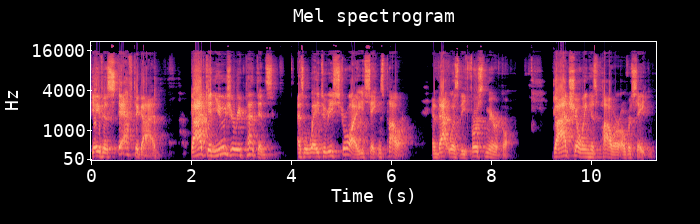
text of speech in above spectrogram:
gave his staff to God, God can use your repentance as a way to destroy Satan's power. And that was the first miracle. God showing his power over Satan.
